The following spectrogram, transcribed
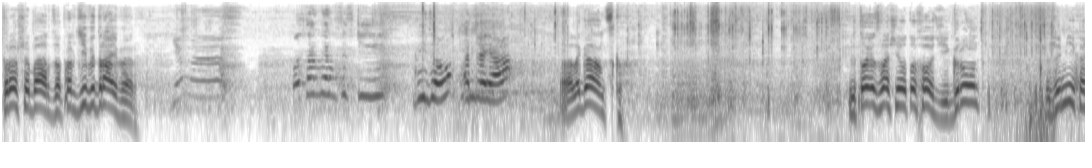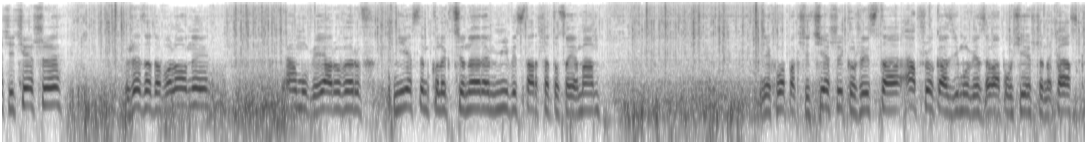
Proszę bardzo, prawdziwy driver. Pozdrawiam wszystkich widzów Andrzeja. Elegancko. I to jest właśnie o to chodzi. Grunt, że Micha się cieszy, że zadowolony. Ja mówię, ja rowerów nie jestem kolekcjonerem, mi wystarcza to co ja mam. Niech chłopak się cieszy, korzysta, a przy okazji mówię, załapał się jeszcze na kask.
